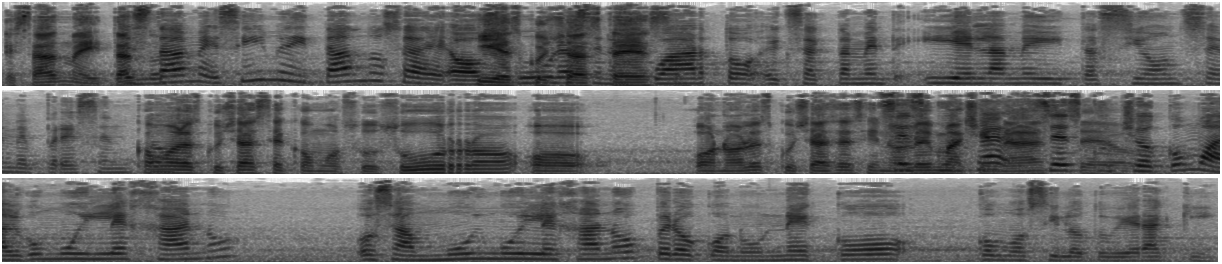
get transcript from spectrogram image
estabas meditando. Estaba, sí, meditando, o sea, y escuchaste en el cuarto, exactamente. Y en la meditación se me presentó. ¿Cómo lo escuchaste? ¿Como susurro o ¿O no lo escuchaste si no lo imaginaste? Se escuchó como algo muy lejano, o sea, muy, muy lejano, pero con un eco como si lo tuviera aquí.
